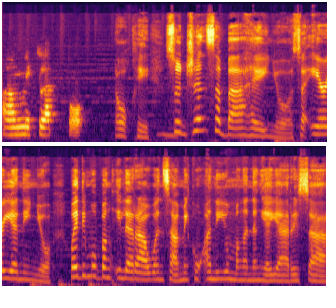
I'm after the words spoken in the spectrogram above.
um, miklat po. Okay. So, dyan sa bahay nyo, sa area ninyo, pwede mo bang ilarawan sa amin kung ano yung mga nangyayari sa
